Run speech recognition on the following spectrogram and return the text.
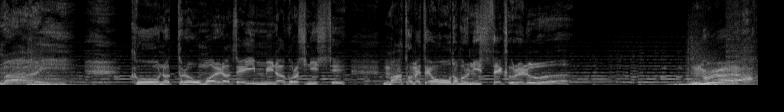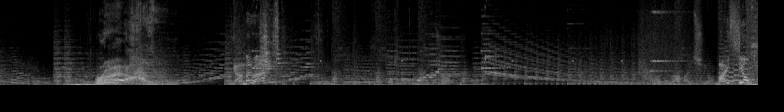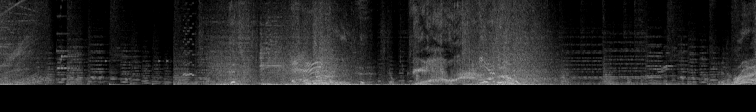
に。まあい。いこうなったらお前ら全員皆殺しにしてまとめてオードブルにしてくれる。わうわうわ頑張るわ。大した相手でもないでしょうまずはバイシオン。バイシオン403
